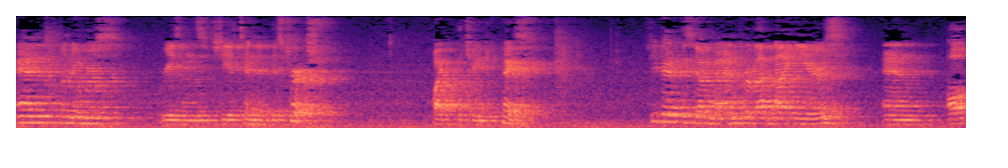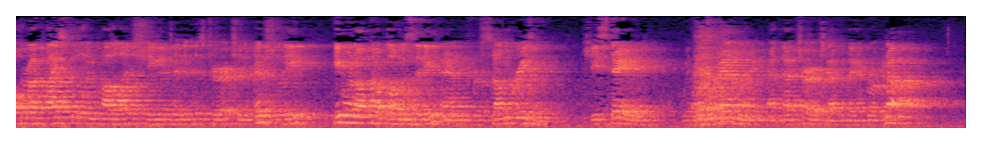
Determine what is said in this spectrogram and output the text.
And for numerous reasons, she attended his church. Quite the change of pace. She dated this young man for about nine years, and all throughout high school and college, she attended his church, and eventually he went off to Oklahoma City, and for some reason, she stayed with his family at that church after they had broken up.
